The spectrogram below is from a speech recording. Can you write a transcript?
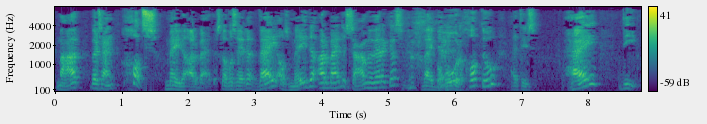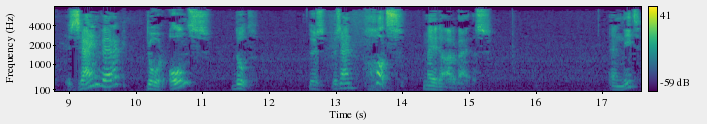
Maar wij zijn Gods medearbeiders. Dat wil zeggen, wij als medearbeiders, samenwerkers, wij behoren God toe. Het is Hij die zijn werk door ons doet. Dus we zijn Gods medearbeiders. En niet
